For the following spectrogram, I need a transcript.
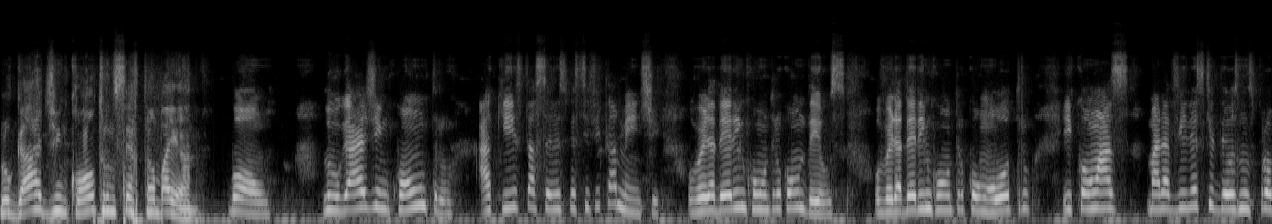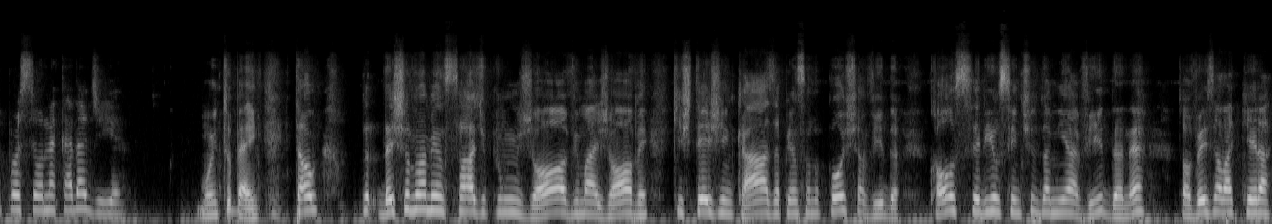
lugar de encontro no sertão baiano? Bom, lugar de encontro aqui está sendo especificamente o verdadeiro encontro com Deus, o verdadeiro encontro com o outro e com as maravilhas que Deus nos proporciona a cada dia. Muito bem. Então, deixando uma mensagem para um jovem, mais jovem, que esteja em casa pensando: poxa vida, qual seria o sentido da minha vida, né? Talvez ela queira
